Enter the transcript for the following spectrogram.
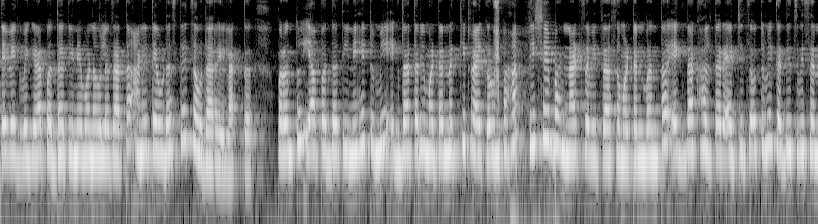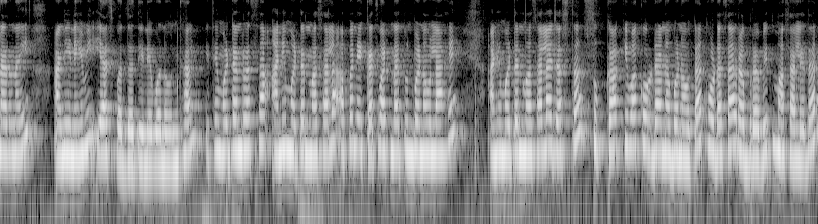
ते वेगवेगळ्या पद्धतीने बनवलं जातं आणि तेवढंच ते चवदारही लागतं. परंतु या पद्धतीनेही तुम्ही एकदा तरी मटण नक्की ट्राय करून पहा. अतिशय भन्नाट चवीचं असं मटण बनतं. एकदा खाल तर याची चव तुम्ही कधीच विसरणार नाही आणि नेहमी याच पद्धतीने बनवून खाल. इथे मटण रस्सा आणि मटण मसाला आपण एकाच वाटणातून बनवला आहे. आणि मटण मसाला जास्त सुक्का किंवा कोरडा न बनवता थोडासा रबरबीत मसालेदार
